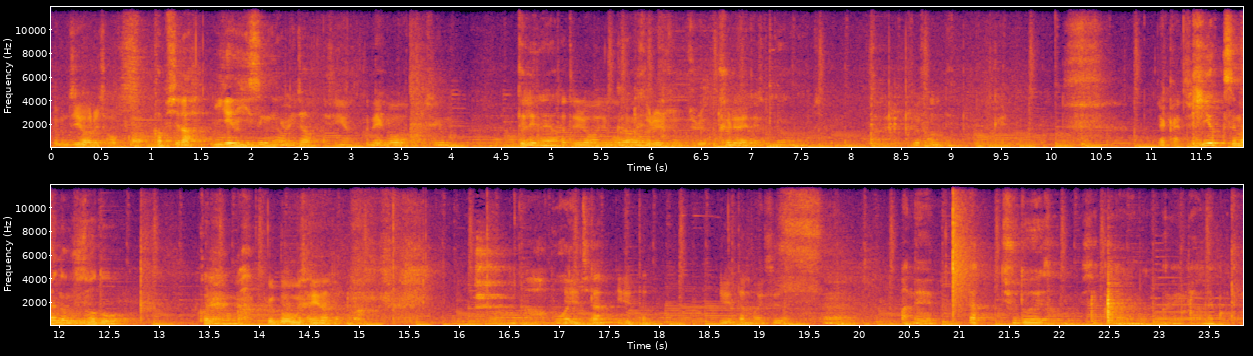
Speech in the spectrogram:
금지어를 적어볼까요? 갑시다. 이게 희승이 형이죠? 희승이 형 근데 이거 지금 들리나요? 다 들려가지고 그러면- 목소리를 좀 줄여, 줄여야 돼요 이거 손 약간 지금 키읔 쓰면 웃어도 걸리는 건가? 그거 너무 잔인하다 아 일단 일단 일단 많이 쓰잖아 아, 네. 딱 주도해서 시작하지 않으면 그 얘기 안할것 같아요.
